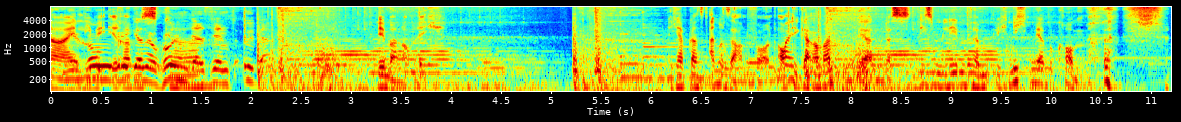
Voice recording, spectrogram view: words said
Nein, liebe Iraviska. Immer noch nicht. Ich habe ganz andere Sachen vor. Und auch die Garamanten werden das in diesem Leben vermutlich nicht mehr bekommen.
